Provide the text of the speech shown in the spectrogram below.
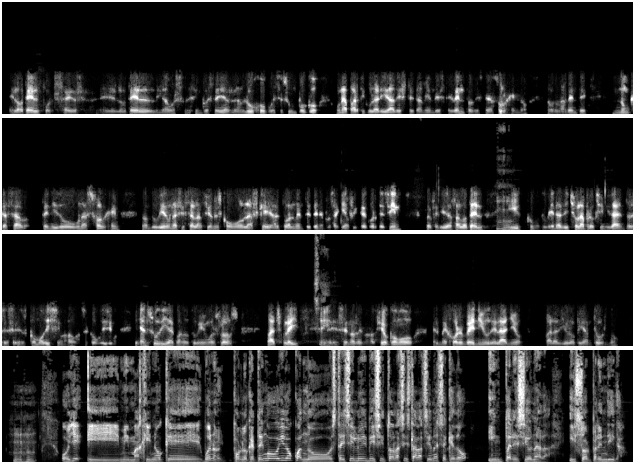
el hotel, pues es el hotel, digamos, de cinco estrellas de lujo, pues es un poco una particularidad de este también de este evento, de este Solheim, ¿no? Normalmente nunca se ha tenido una Solheim donde hubiera unas instalaciones como las que actualmente tenemos aquí en Finca Cortesín, referidas al hotel, y como tú bien has dicho, la proximidad. Entonces es, comodísimo, ¿no? Es comodísimo. Y en su día, cuando tuvimos los Match Play, eh, se nos reconoció como el mejor venue del año para el European Tour, ¿no? Oye, y me imagino que, bueno, por lo que tengo oído, cuando Stacy Luis visitó las instalaciones se quedó impresionada y sorprendida.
